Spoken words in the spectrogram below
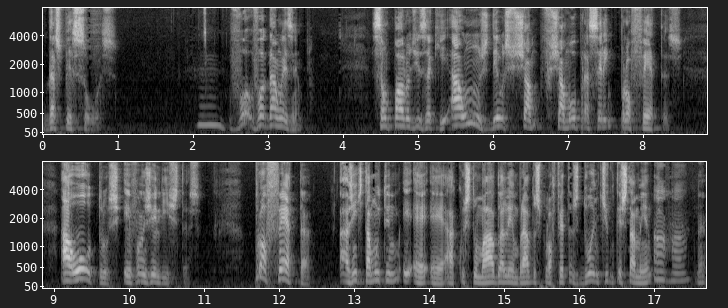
das pessoas. Hum. Vou, vou, dar um exemplo. São Paulo diz aqui: a uns Deus chamou para serem profetas, a outros evangelistas. Profeta, a gente está muito é, é, acostumado a lembrar dos profetas do Antigo Testamento. Uhum. Né?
